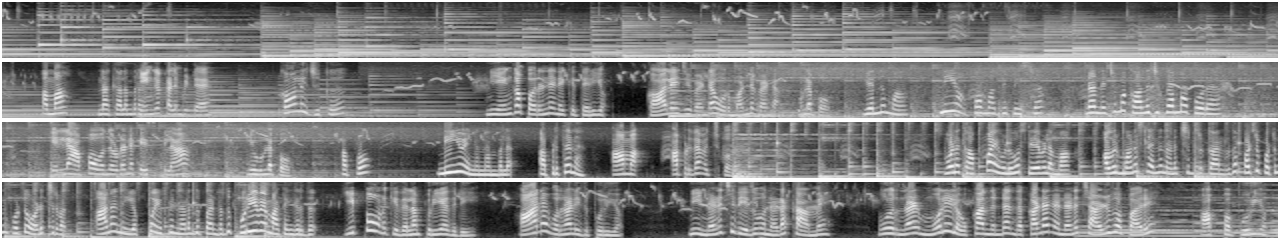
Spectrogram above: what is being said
நான் கிளம்புறேன். எங்க கிளம்பிட்ட? காலேஜுக்கு. நீ எங்க போறேன்னு எனக்கு தெரியும். காலேஜ் வேண்டாம் ஒரு மண்ணு வேண்டாம் உள்ள போ. என்னம்மா நீ அப்பா மாதிரி பேசுற? நான் நிஜமா காலேஜுக்கு தாம்மா போறேன். எல்லாம் அப்பா வந்த உடனே பேசிக்கலாம். நீ உள்ள போ. அப்போ? நீயும் என்ன நம்பல? அப்படித்தானே? ஆமா அப்படிதான் வச்சுக்கோ. உனக்கு அப்பா எவ்வளவோ தேவலம்மா. அவர் மனசுல என்ன நினைச்சிட்டு இருக்கான்றத பட்டு பட்டுன்னு போட்டு உடைச்சிருவான் ஆனா நீ எப்போ எப்படி நடந்து பண்றது புரியவே மாட்டேங்கிறது. இப்போ உனக்கு இதெல்லாம் புரியாதுடி. ஆனா ஒரு நாள் இது புரியும். நீ நினைச்சது எதுவும் நடக்காம ஒரு நாள் மூலையில உட்காந்துட்டு அந்த கண்ணனை நினைச்சு அழுவ பாரு அப்ப புரியும்.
